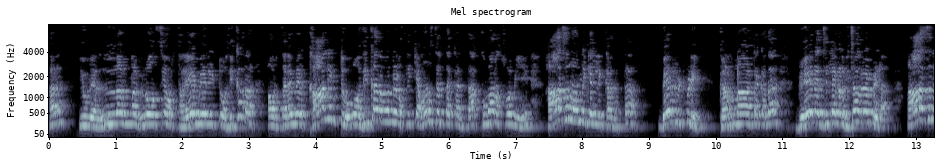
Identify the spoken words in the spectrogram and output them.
ಆ, ಇವ್ರೆಲ್ಲರನ್ನ ವಿರೋಧಿಸಿ ಅವ್ರ ತಲೆ ಮೇಲಿಟ್ಟು ಅಧಿಕಾರ ಅವ್ರ ತಲೆ ಮೇಲೆ ಕಾಲಿಟ್ಟು ಅಧಿಕಾರವನ್ನು ನಡೆಸಲಿಕ್ಕೆ ಅವನಿಸ್ತಿರ್ತಕ್ಕಂಥ ಕುಮಾರಸ್ವಾಮಿ ಹಾಸನವನ್ನು ಗೆಲ್ಲಿಕ್ಕಾಗತ್ತಾ ಬೇರೆ ಬಿಟ್ಬಿಡಿ ಕರ್ನಾಟಕದ ಬೇರೆ ಜಿಲ್ಲೆಗಳ ವಿಚಾರವೇ ಬೇಡ. ಹಾಸನ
